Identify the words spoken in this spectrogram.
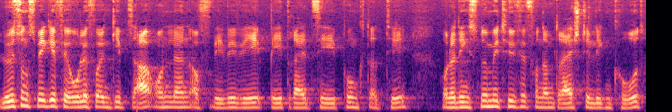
Lösungswege für alle Folgen gibt es auch online auf www.b3c.at, allerdings nur mit Hilfe von einem dreistelligen Code,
